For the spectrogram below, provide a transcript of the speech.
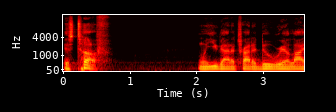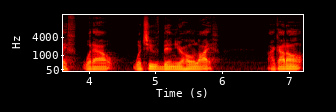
it's tough when you got to try to do real life without what you've been your whole life. Like I don't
